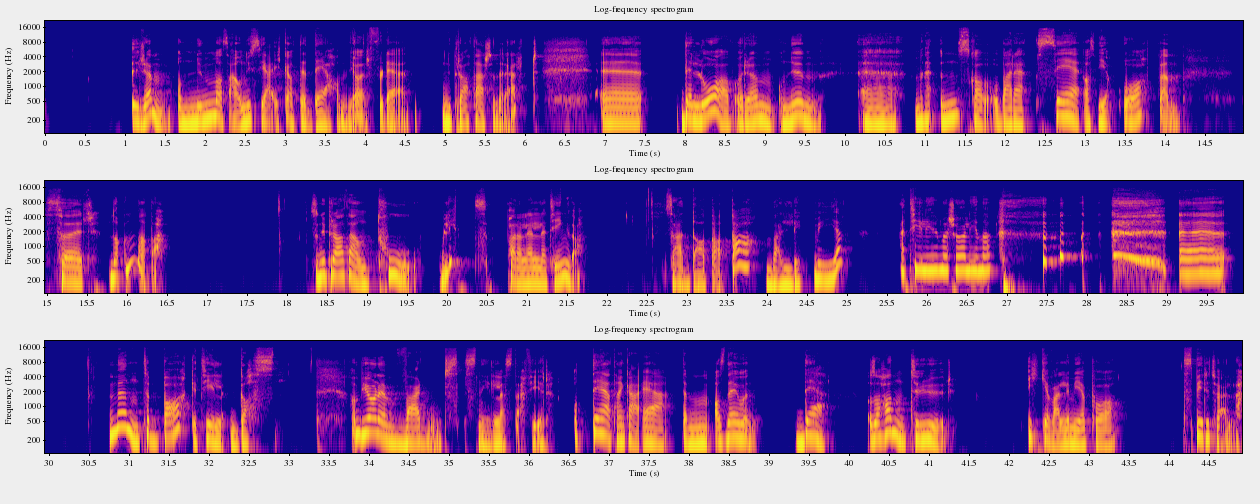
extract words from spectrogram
rømmer og nummer seg. Og nå sier jeg ikke at det er det han gjør, for nå prater jeg generelt. Eh, det er lov å rømme og numme, eh, men jeg ønsker å bare se at vi er åpne for noe annet, da. Så nå prater jeg om to litt parallelle ting, da. Så jeg da, da, da veldig mye. Jeg tilgir meg sjøl, Line. Eh, men tilbake til gassen. Han Bjørn er verdens snilleste fyr. Og det tenker jeg er det, altså det er jo en, det Altså, han tror ikke veldig mye på det spirituelle.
